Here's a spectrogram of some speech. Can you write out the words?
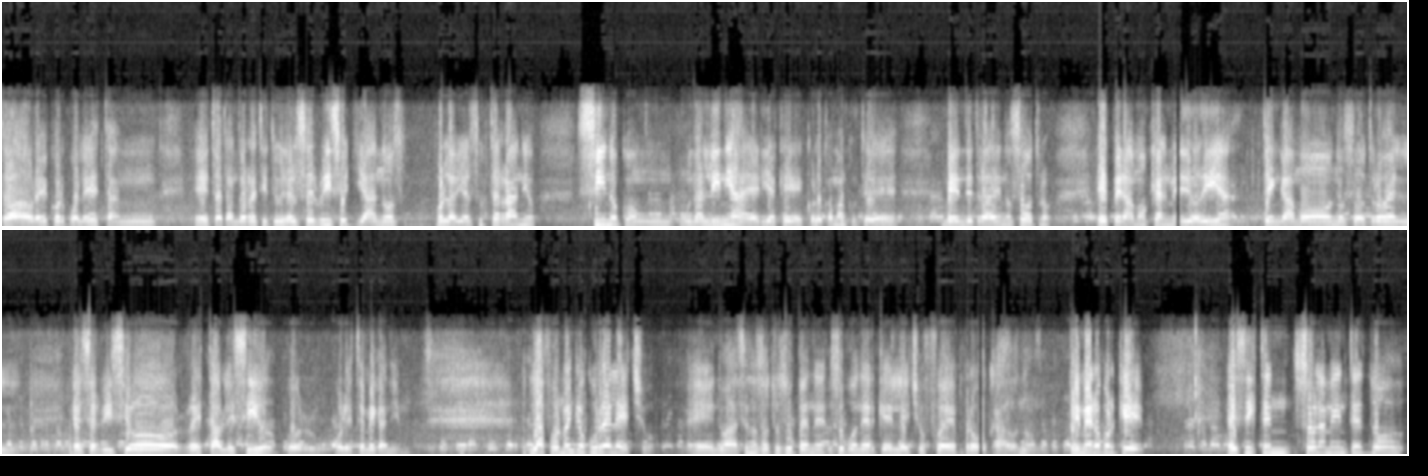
trabajadores de Corpolé están eh, tratando de restituir el servicio, ya no por la vía del subterráneo, sino con unas líneas aéreas que colocamos, que ustedes ven detrás de nosotros. Esperamos que al mediodía tengamos nosotros el, servicio restablecido por, este mecanismo. La forma en que ocurre el hecho eh, nos hace nosotros suponer, que el hecho fue provocado. ¿no? Primero porque existen solamente dos,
